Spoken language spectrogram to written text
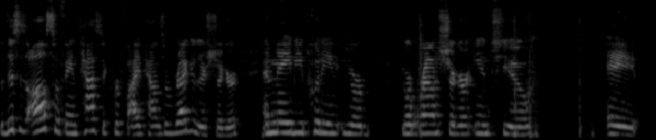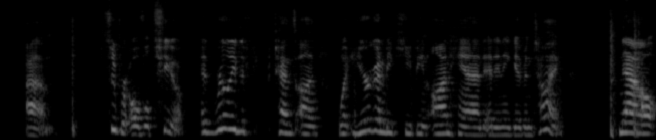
But this is also fantastic for five pounds of regular sugar and maybe putting your your brown sugar into a um, super oval too. It really depends on what you're going to be keeping on hand at any given time. Now,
